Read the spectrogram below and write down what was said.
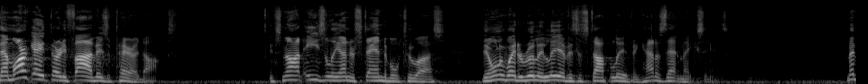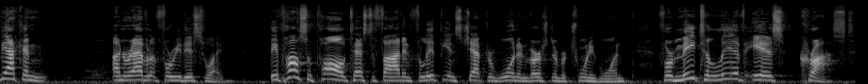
Now, Mark 8:35 is a paradox. It's not easily understandable to us. The only way to really live is to stop living. How does that make sense? Maybe I can unravel it for you this way. The Apostle Paul testified in Philippians chapter 1 and verse number 21 For me to live is Christ,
